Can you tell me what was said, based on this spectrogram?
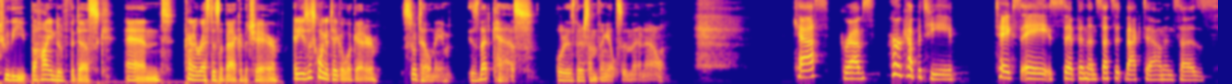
to the behind of the desk and kind of rest as the back of the chair. And he's just going to take a look at her. So tell me, is that Cass, or is there something else in there now? Cass grabs her cup of tea, takes a sip, and then sets it back down and says,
